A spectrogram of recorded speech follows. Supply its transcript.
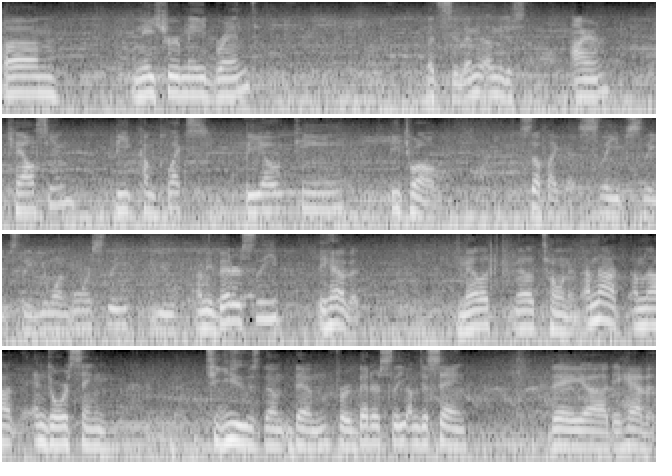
um nature made brand. Let's see let me let me just iron calcium b complex biotin b12 stuff like that. Sleep sleep sleep. You want more sleep? You i mean better sleep? They have it. Mel melatonin. I'm not i'm not endorsing to use them them for better sleep. I'm just saying they uh, they have it.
